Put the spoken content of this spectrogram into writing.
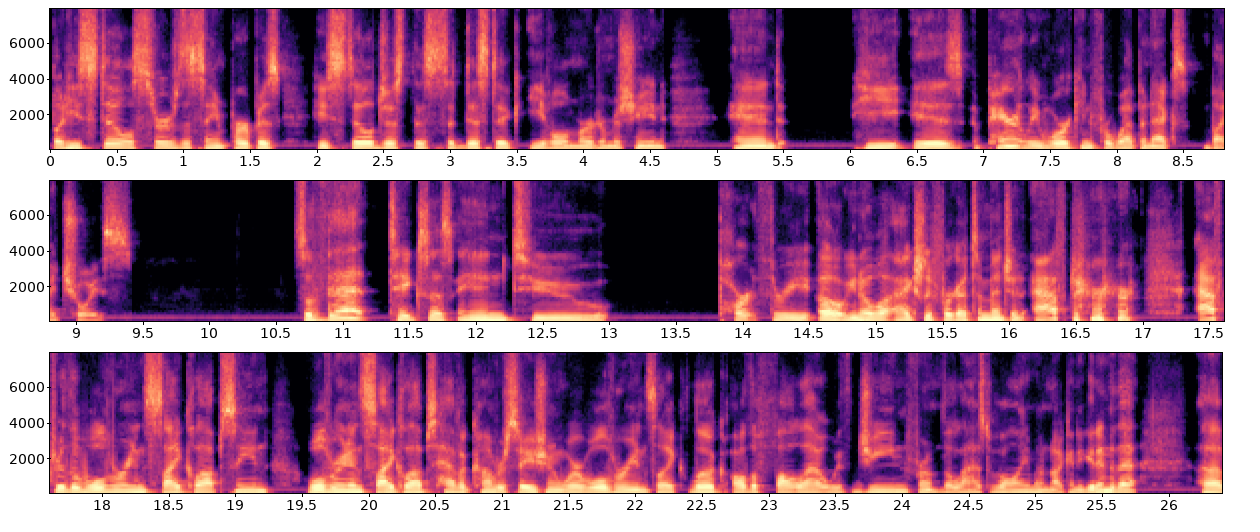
but he still serves the same purpose. He's still just this sadistic, evil murder machine, and he is apparently working for Weapon X by choice. So that takes us into part three. Oh, you know what? I actually forgot to mention after after the Wolverine Cyclops scene, Wolverine and Cyclops have a conversation where Wolverine's like, "Look, all the fallout with Jean from the last volume. I'm not going to get into that. Uh,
